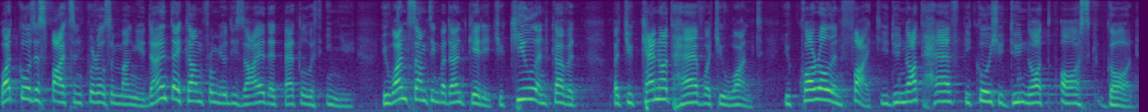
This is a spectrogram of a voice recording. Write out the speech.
What causes fights and quarrels among you? Don't they come from your desire that battle within you? You want something but don't get it. You kill and covet, but you cannot have what you want. You quarrel and fight. You do not have because you do not ask God.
